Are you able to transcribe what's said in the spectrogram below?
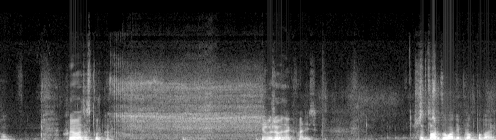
No. Chujowa ta skórka. Nie możemy tak chwalić. Bardzo ładnie prąd podaje.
